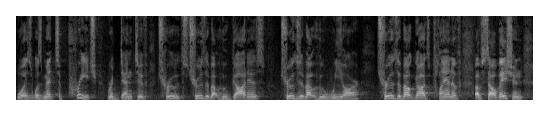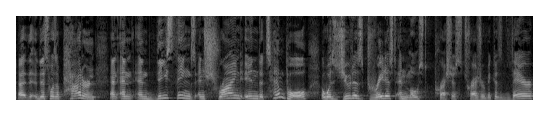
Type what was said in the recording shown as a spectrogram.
was, was meant to preach redemptive truths truths about who God is, truths about who we are, truths about God's plan of, of salvation. Uh, th- this was a pattern, and, and, and these things enshrined in the temple was Judah's greatest and most precious treasure because there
